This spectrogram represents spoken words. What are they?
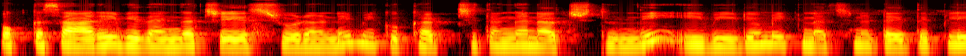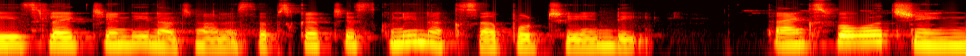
ఒక్కసారి ఈ విధంగా చేసి చూడండి. మీకు ఖచ్చితంగా నచ్చుతుంది. ఈ వీడియో మీకు నచ్చినట్టయితే ప్లీజ్ లైక్ చేయండి. నా ఛానల్ సబ్స్క్రైబ్ చేసుకుని నాకు సపోర్ట్ చేయండి. Thanks for watching.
